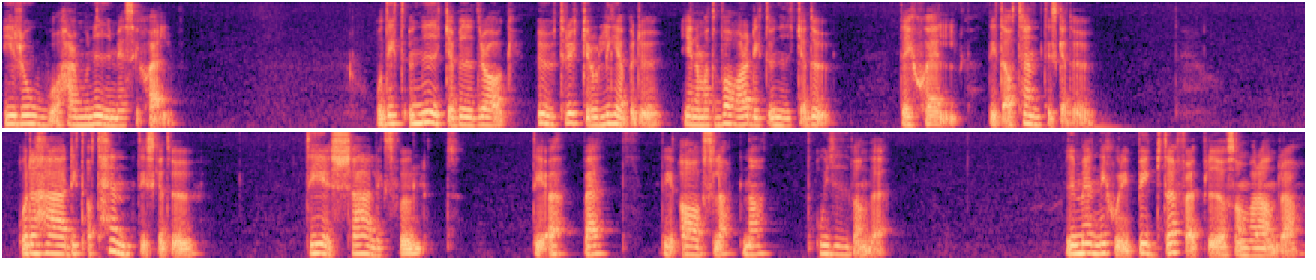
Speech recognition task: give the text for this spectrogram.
i ro och harmoni med sig själv. Och ditt unika bidrag uttrycker och lever du genom att vara ditt unika du. Dig själv, ditt autentiska du. Och det här, ditt autentiska du, det är kärleksfullt, det är öppet, det är avslappnat och givande. Vi människor är byggda för att bry oss om varandra,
